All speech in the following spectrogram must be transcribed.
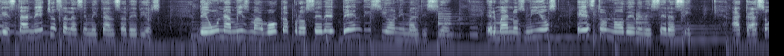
que están hechos a la semejanza de Dios. De una misma boca procede bendición y maldición. Hermanos míos, esto no debe de ser así. ¿Acaso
